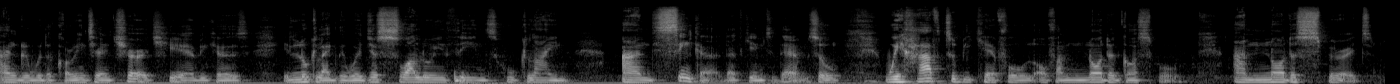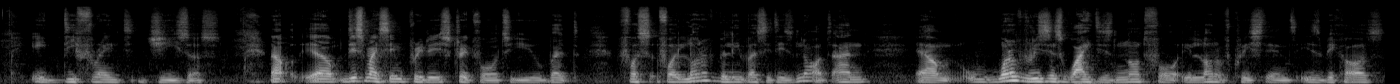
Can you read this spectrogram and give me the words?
angry with the Corinthian church here because it looked like they were just swallowing things hook, line, and sinker that came to them. So we have to be careful of another gospel, another spirit, a different Jesus. Now, uh, this might seem pretty straightforward to you, but for for a lot of believers, it is not. And um, one of the reasons why it is not for a lot of Christians is because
